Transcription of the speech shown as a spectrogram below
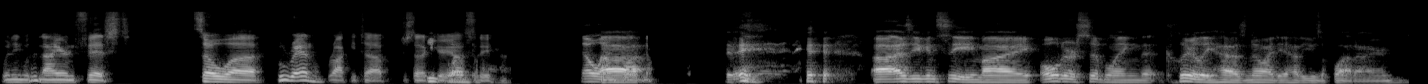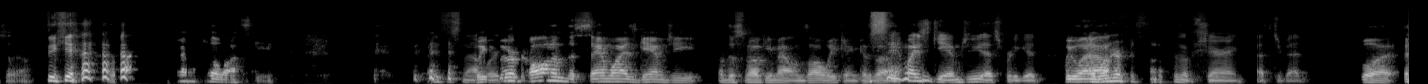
winning with an iron fist. So, uh, who ran Rocky Top? Just out of curiosity. No one. Uh, uh, as you can see, my older sibling that clearly has no idea how to use a flat iron. So yeah, Slowatsky. It's just not We, we were calling him the Samwise Gamgee of the Smoky Mountains all weekend because uh, Samwise Gamgee, that's pretty good. we went. I out- wonder if it's because I'm sharing. That's too bad. what.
